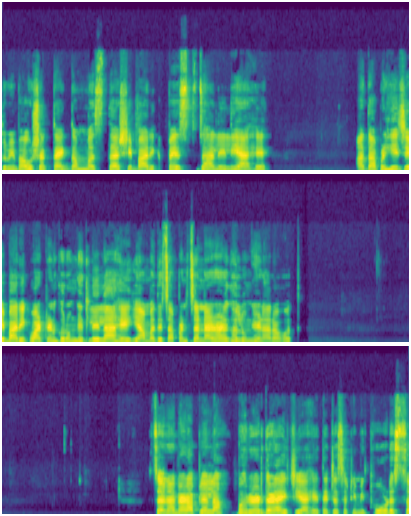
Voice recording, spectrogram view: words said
तुम्ही पाहू शकता एकदम मस्त अशी बारीक पेस्ट झालेली आहे. आता आपण ही जे बारीक वाटण करून घेतलेलं आहे यामध्येच आपण चणा डाळ घालून घेणार आहोत. चणा डाळ आपल्याला भरड दळायची आहे त्याच्यासाठी मी थोडंसं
